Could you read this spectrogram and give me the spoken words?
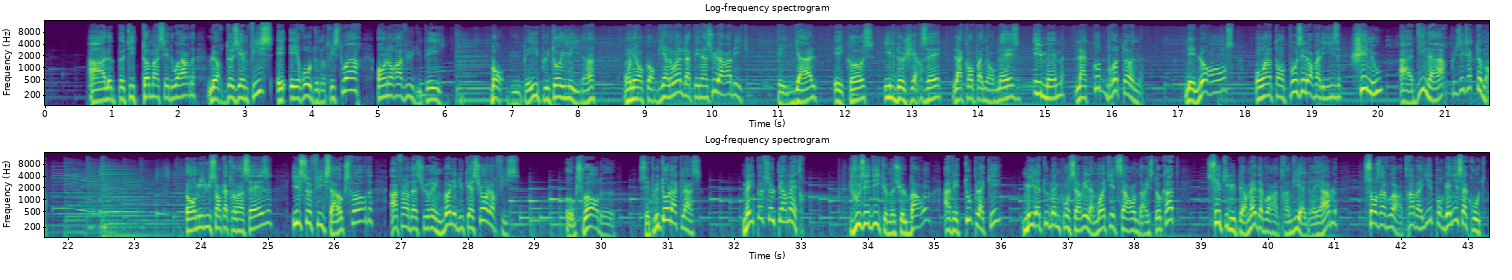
Ah, le petit Thomas Edward, leur deuxième fils et héros de notre histoire, en aura vu du pays. Bon, du pays plutôt humide, hein. On est encore bien loin de la péninsule arabique. Pays de Galles, Écosse, île de Jersey, la campagne anglaise et même la côte bretonne. Les Laurence ont un temps posé leurs valises chez nous, à Dinard plus exactement. En 1896, ils se fixent à Oxford afin d'assurer une bonne éducation à leur fils. Oxford, euh, c'est plutôt la classe. Mais ils peuvent se le permettre. Je vous ai dit que monsieur le baron avait tout plaqué, mais il a tout de même conservé la moitié de sa rente d'aristocrate, ce qui lui permet d'avoir un train de vie agréable sans avoir à travailler pour gagner sa croûte.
